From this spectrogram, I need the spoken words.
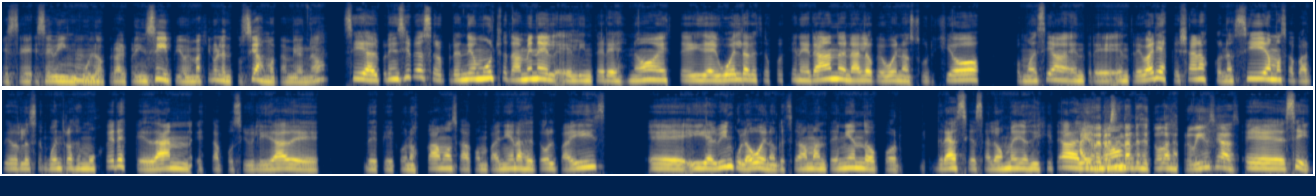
ese, ese vínculo, Mm. pero al principio, me imagino el entusiasmo también, ¿no? Sí, al principio sorprendió mucho también el, el interés, ¿no? Este ida y vuelta que se fue generando en algo que, bueno, surgió, como decía, entre, entre varias que ya nos conocíamos a partir de los encuentros de mujeres que dan esta posibilidad de, de que conozcamos a compañeras de todo el país eh, y el vínculo, bueno, que se va manteniendo por gracias a los medios digitales. ¿Hay ¿no? representantes de todas las provincias? Eh, sí,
